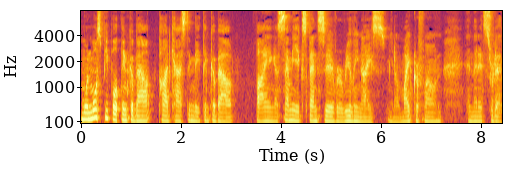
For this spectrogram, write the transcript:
When most people think about podcasting, they think about buying a semi-expensive or really nice, you know, microphone, and then it's sort of,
